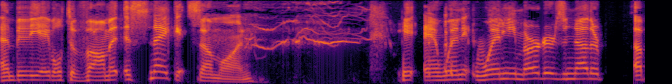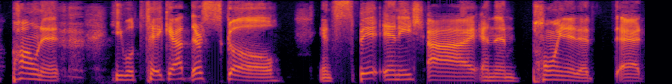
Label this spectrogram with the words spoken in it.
and be able to vomit a snake at someone. He- and when when he murders another opponent, he will take out their skull and spit in each eye and then point it at, at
